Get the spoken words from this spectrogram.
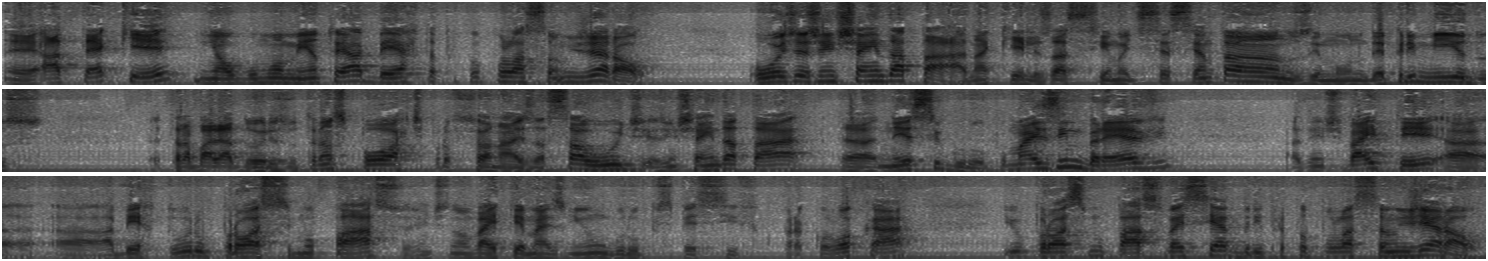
É, até que, em algum momento, é aberta para a população em geral. Hoje a gente ainda está naqueles acima de 60 anos, imunodeprimidos, é, trabalhadores do transporte, profissionais da saúde, a gente ainda está nesse grupo. Mas em breve a gente vai ter a, a, abertura, o próximo passo, a gente não vai ter mais nenhum grupo específico para colocar, e o próximo passo vai ser abrir para a população em geral.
